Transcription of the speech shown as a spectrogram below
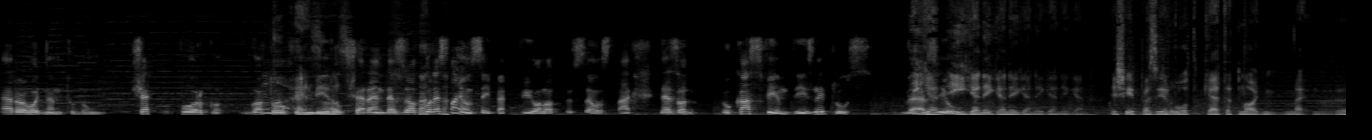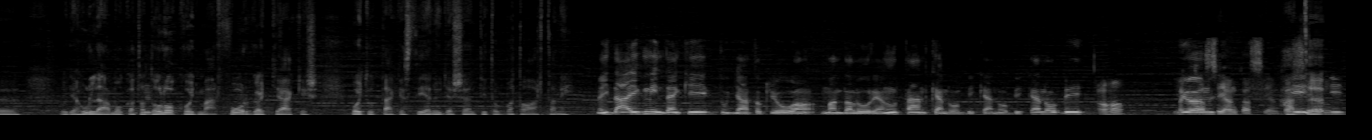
erről hogy nem tudunk? Se forgatókönyvírók, se rendező, akkor ezt nagyon szépen fű alatt összehozták. De ez a Lucasfilm Disney Plus verzió. Igen, igen, igen, igen, igen, igen. És épp ezért volt keltett nagy me, ö, ugye hullámokat Hm. a dolog, hogy már forgatják, és hogy tudták ezt ilyen ügyesen titokba tartani. Mert idáig mindenki, tudjátok jó, a Mandalorian után Kenobi, Kenobi, Kenobi. Aha. Meg Jön. Cassian, Cassian, Hát Így- így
